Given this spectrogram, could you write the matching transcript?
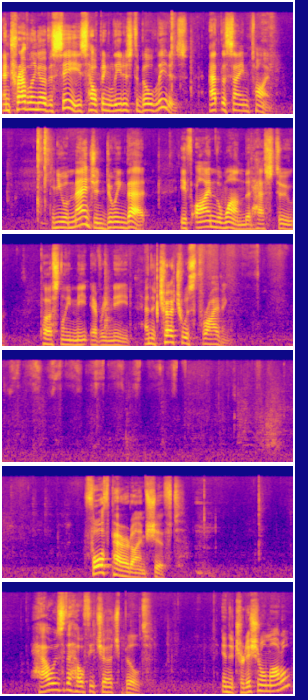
and traveling overseas helping leaders to build leaders at the same time. Can you imagine doing that if I'm the one that has to personally meet every need? And the church was thriving. Fourth paradigm shift. How is the healthy church built? In the traditional model?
